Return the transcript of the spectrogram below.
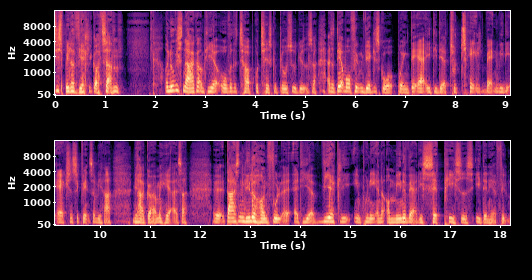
de spiller virkelig godt sammen. Og nu vi snakker om de her over-the-top groteske blodsudgivelser, altså der, hvor filmen virkelig scorer point, det er i de der totalt vanvittige actionsekvenser, vi har, vi har at gøre med her. Altså, øh, der er sådan en lille håndfuld af de her virkelig imponerende og mindeværdige set pieces i den her film.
